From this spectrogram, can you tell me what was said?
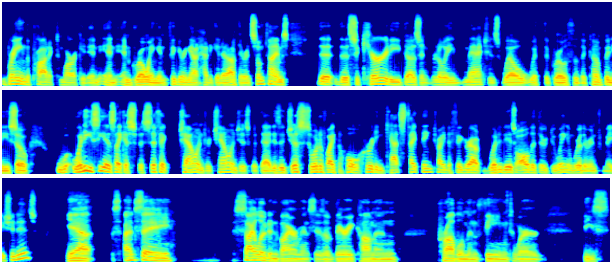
bringing the product to market and, and and growing and figuring out how to get it out there. And sometimes the the security doesn't really match as well with the growth of the company. So what do you see as like a specific challenge or challenges with that? Is it just sort of like the whole herding cats type thing, trying to figure out what it is all that they're doing and where their information is? Yeah, I'd say siloed environments is a very common problem and theme to where these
